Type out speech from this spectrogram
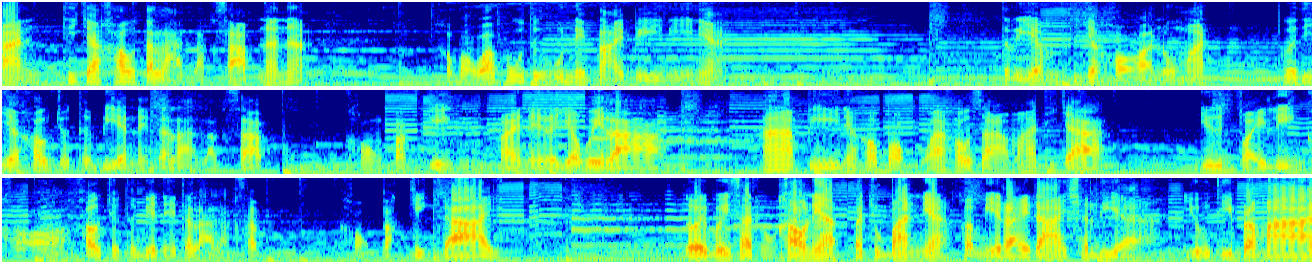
การที่จะเข้าตลาดหลักทรัพย์นั้นอะเขาบอกว่าผู้ถือหุ้นในปลายปีนี้เนี่ยเตรียมที่จะขออนุมัติ เพื่อที่จะเข้าจดทะเบียนในตลาดหลักทรัพย์ของปักกิ่งภายในระยะเวลา 5 ปีเนี่ยเขาบอกว่าเขาสามารถที่จะยื่นไฟลิ่งขอเข้าจดทะเบียนในตลาดหลักทรัพย์ของปักกิ่งได้ โดยบริษัทของเขาเนี่ยปัจจุบันเนี่ยก็มีรายได้เฉลี่ยอยู่ที่ประมาณ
